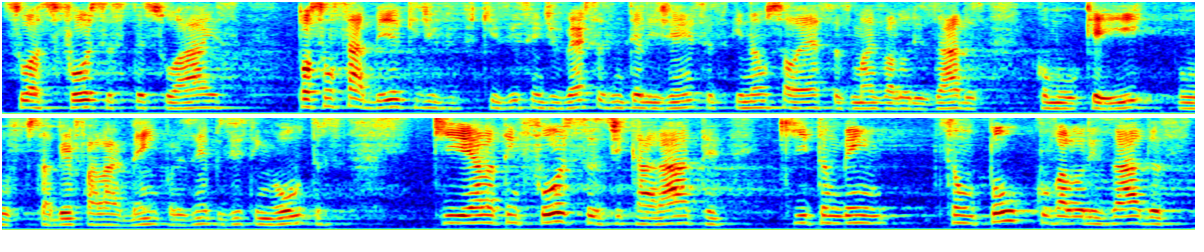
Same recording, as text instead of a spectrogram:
suas forças pessoais, possam saber que, que existem diversas inteligências e não só essas mais valorizadas, como o QI, o saber falar bem, por exemplo, existem outras que ela tem forças de caráter que também são pouco valorizadas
